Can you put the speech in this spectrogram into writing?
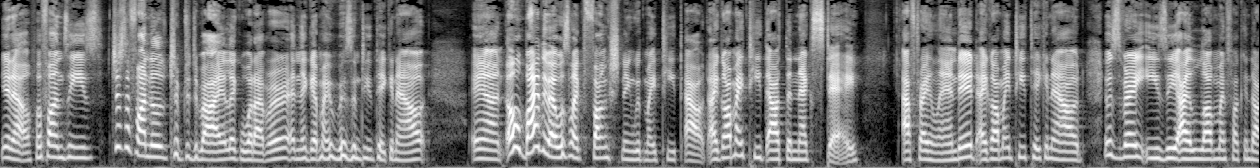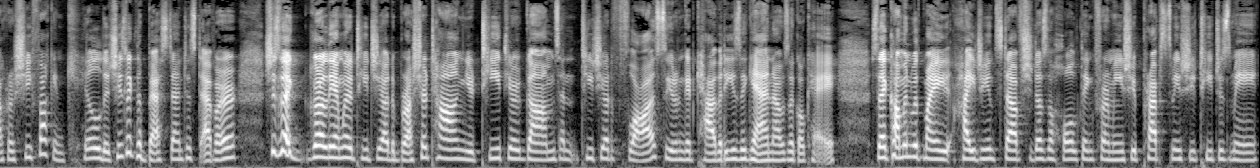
you know, for funsies. Just a fun little trip to Dubai, like whatever, and then get my wisdom teeth taken out. And oh, by the way, I was like functioning with my teeth out. I got my teeth out the next day after I landed. I got my teeth taken out. It was very easy. I love my fucking doctor. She fucking killed it. She's like the best dentist ever. She's like, girlie, I'm gonna teach you how to brush your tongue, your teeth, your gums, and teach you how to floss so you don't get cavities again. I was like, okay. So I come in with my hygiene stuff. She does the whole thing for me. She preps me. She teaches me.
